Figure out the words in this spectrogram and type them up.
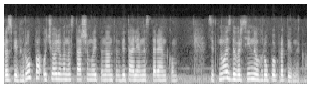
розвідгрупа, очолювана старшим лейтенантом Віталієм Нестеренком, зіткнулася з диверсійною групою противника.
